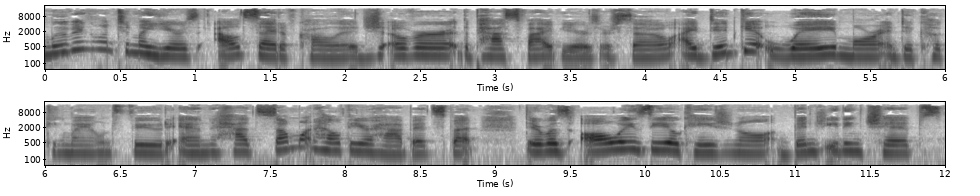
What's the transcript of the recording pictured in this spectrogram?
moving on to my years outside of college, over the past five years or so, I did get way more into cooking my own food and had somewhat healthier habits, but there was always the occasional binge eating chips,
